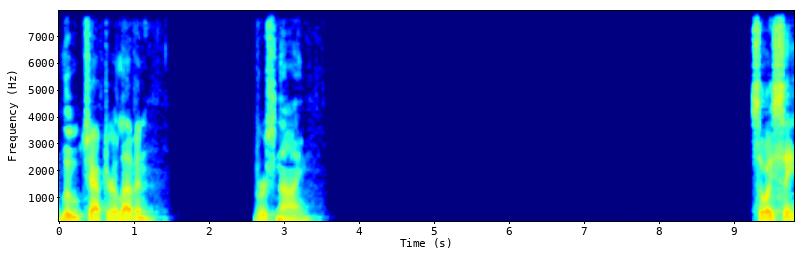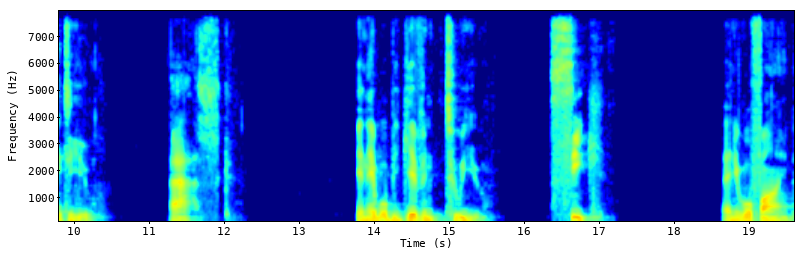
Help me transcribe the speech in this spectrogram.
Luke chapter 11, verse 9. So I say to you, ask, and it will be given to you. Seek, and you will find.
